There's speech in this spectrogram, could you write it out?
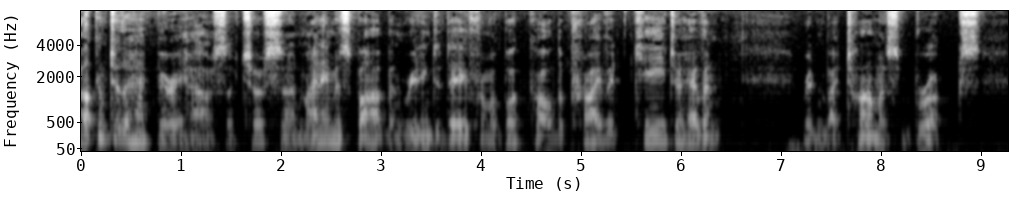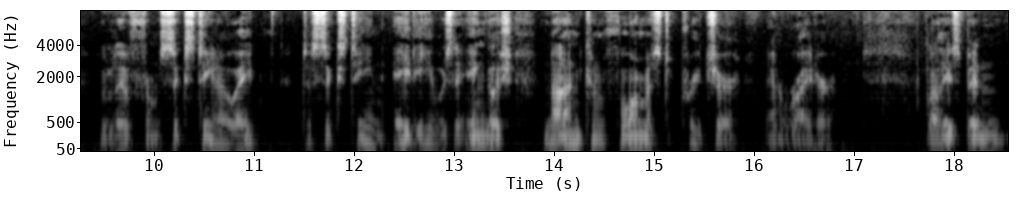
Welcome to the Hackberry House of Chosun. My name is Bob, and reading today from a book called The Private Key to Heaven, written by Thomas Brooks, who lived from 1608 to 1680. He was the English nonconformist preacher and writer. Well, he's been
